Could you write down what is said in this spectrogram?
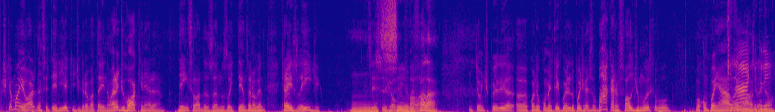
Acho que é a maior danceteria aqui de Gravataí. Não era de rock, né? Era dance lá dos anos 80, 90, que era a Slade. Hum, sei se você já sim, ouviu ouvi falar. falar. Então, tipo, ele. ah, quando eu comentei com ele do podcast, ele falou: Bah, cara, se falo de música, eu vou, vou acompanhar Que legal, Ah, que legal.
